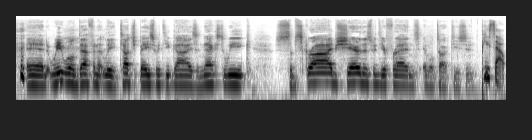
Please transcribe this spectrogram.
and we will definitely touch base with you guys next week. Subscribe, share this with your friends, and we'll talk to you soon. Peace out.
